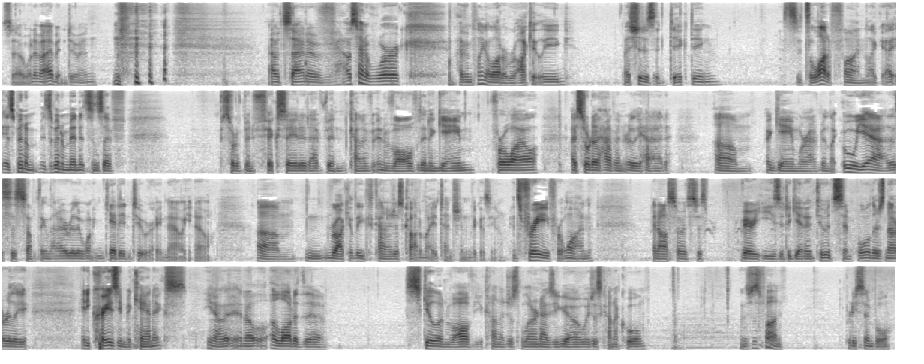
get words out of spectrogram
so what have I been doing? outside of outside of work, I've been playing a lot of Rocket League. That shit is addicting. It's it's a lot of fun. Like it's been a it's been a minute since I've sort of been fixated. I've been kind of involved in a game for a while. I sort of haven't really had um, a game where I've been like, oh yeah, this is something that I really want to get into right now. You know, um, Rocket League kind of just caught my attention because you know it's free for one, and also it's just very easy to get into. It's simple. There's not really any crazy mechanics. You know, and a, a lot of the skill involved you kind of just learn as you go, which is kind of cool. It's just fun. Pretty simple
